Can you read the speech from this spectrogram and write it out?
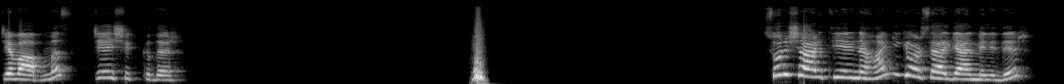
Cevabımız C şıkkıdır. Soru işareti yerine hangi görsel gelmelidir?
